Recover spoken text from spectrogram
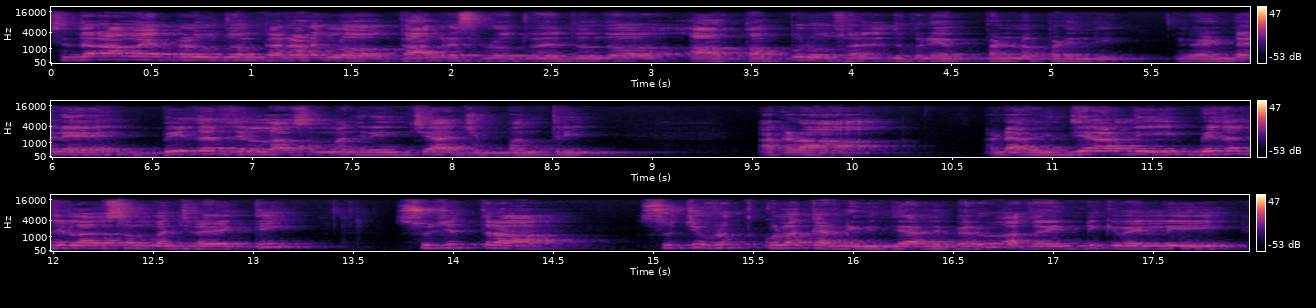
సిద్ధరామయ్య ప్రభుత్వం కర్ణాటకలో కాంగ్రెస్ ప్రభుత్వం ఏదైతుందో ఆ తప్పును సరిదిద్దుకునే పనిలో పడింది. వెంటనే బీదర్ జిల్లా సంబంధించిన ఇన్ఛార్జి మంత్రి అక్కడ అంటే ఆ విద్యార్థి బీదర్ జిల్లాకు సంబంధించిన వ్యక్తి సుచిత్ర సుచివృత్ కులకర్ణి విద్యార్థి పేరు. అతని ఇంటికి వెళ్ళి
